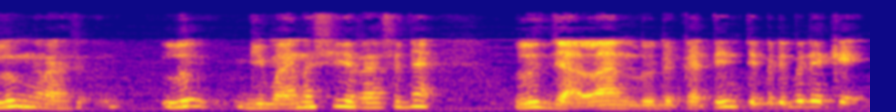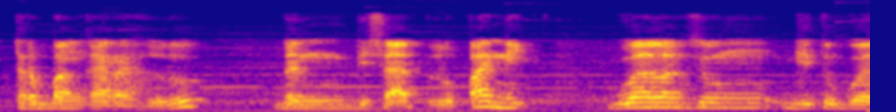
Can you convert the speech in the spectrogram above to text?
Lu ngerasa lu gimana sih rasanya? Lu jalan lu deketin tiba-tiba dia kayak terbang ke arah lu dan di saat lu panik gue langsung gitu gue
